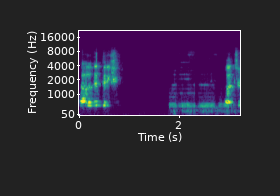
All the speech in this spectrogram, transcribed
তাহলে তেত্রিশ। আচ্ছা।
